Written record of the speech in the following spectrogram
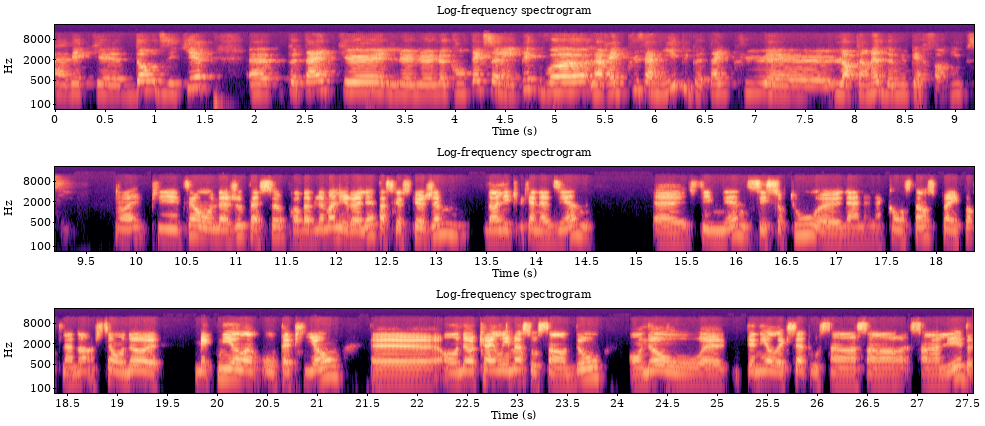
avec euh, d'autres équipes, euh, peut-être que le, contexte olympique va leur être plus familier, puis peut-être plus euh, leur permettre de mieux performer aussi. Oui, puis on ajoute à ça probablement les relais, parce que ce que j'aime dans l'équipe canadienne féminine, c'est surtout la, constance, peu importe la nage. On a McNeil au papillon, on a Kylie Mass au 100 dos, on a au, Penny au 100, 100 libre.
